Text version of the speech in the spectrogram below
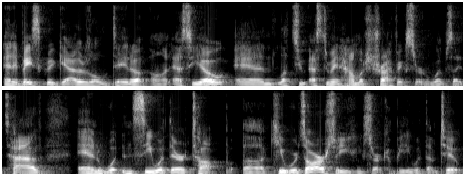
and it basically gathers all the data on SEO and lets you estimate how much traffic certain websites have and what and see what their top uh, keywords are, so you can start competing with them too.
